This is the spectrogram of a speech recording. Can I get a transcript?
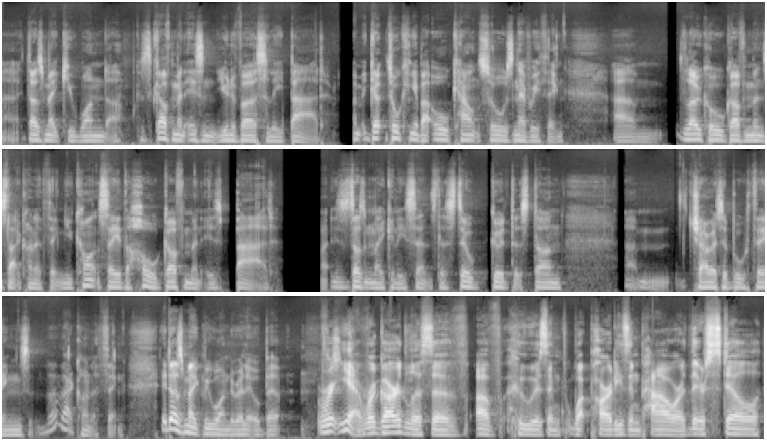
Uh, it does make you wonder because government isn't universally bad. I mean, talking about all councils and everything, um, local governments, that kind of thing. You can't say the whole government is bad it doesn't make any sense. There's still good that's done, um, charitable things, that, that, kind of thing. It does make me wonder a little bit. Re- yeah, regardless of of who is in what party's in power, there's still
